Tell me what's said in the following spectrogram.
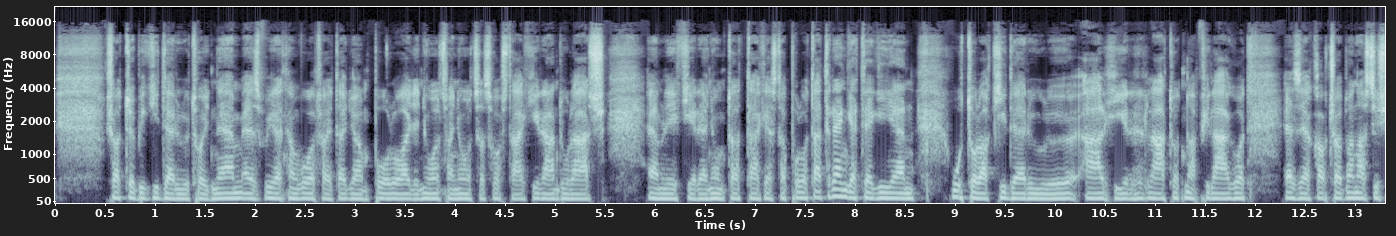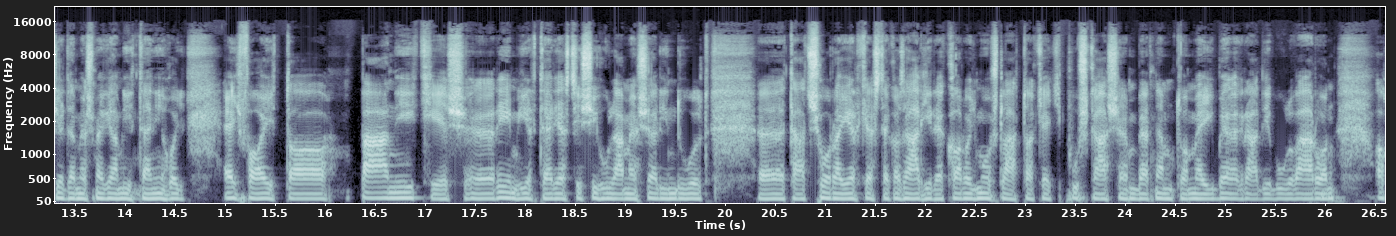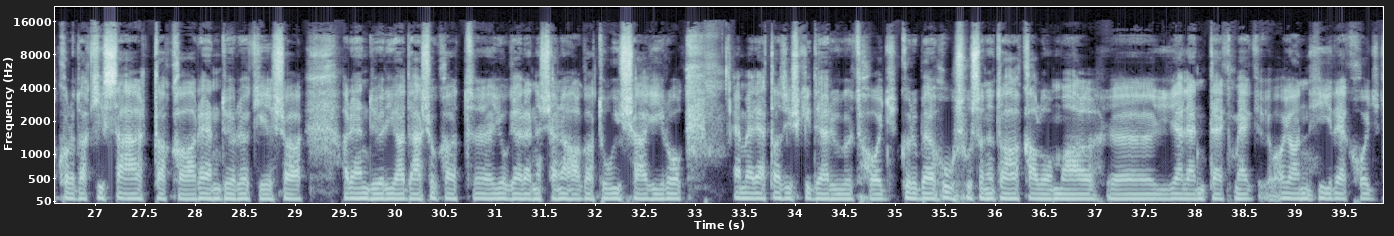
stb. kiderült, hogy nem, ez véletlenül volt rajta egy olyan póló, hogy a 88-as osztály kirándulás emlékére nyomtatták ezt a pólót. Tehát rengeteg ilyen utólag kiderülő álhír látott napvilágot. Ezzel kapcsolatban azt is érdemes megemlíteni, hogy egyfajta pánik és rémhírterjesztési hullámes elindult, tehát sorra érkeztek az álhírek arra, hogy most láttak egy puskás embert, nem tudom melyik belgrádi bulváron, akkor oda kiszálltak a rendőrök és a, a rendőri adásokat jogellenesen hallgató újságírók Emellett az is kiderült, hogy kb. 20-25 alkalommal jelentek meg olyan hírek, hogy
